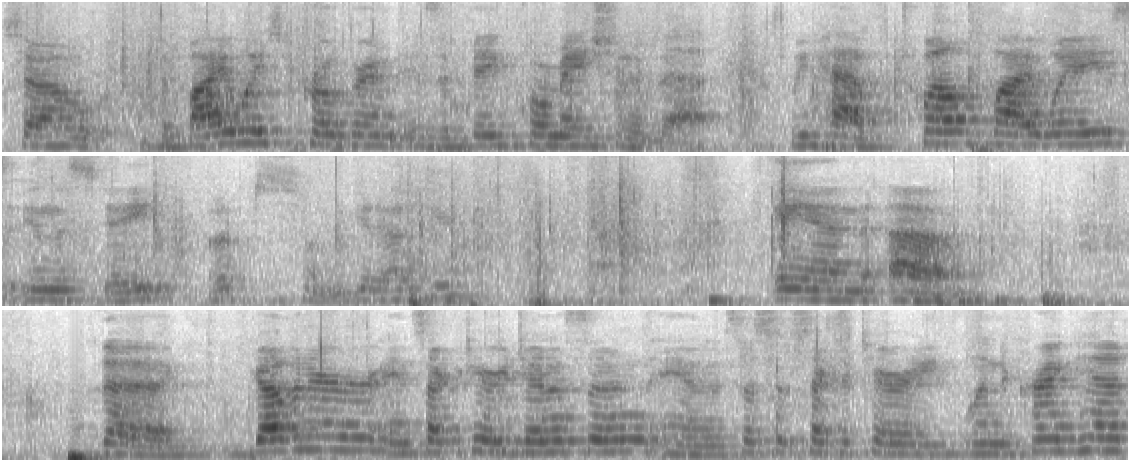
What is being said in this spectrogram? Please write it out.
So the byways program is a big formation of that. We have twelve byways in the state. Oops, let me get out of here. And, um, the governor and Secretary Jennison and Assistant Secretary Linda Craghead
